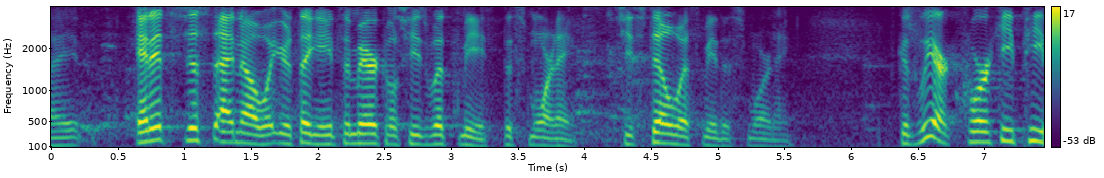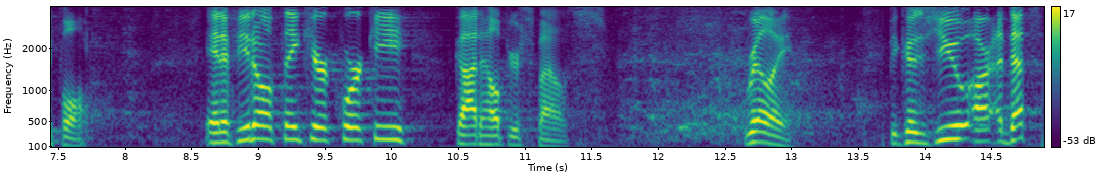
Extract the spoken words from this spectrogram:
Right? And it's just, I know what you're thinking. It's a miracle she's with me this morning. She's still with me this morning. Because we are quirky people. And if you don't think you're quirky, God help your spouse. really. Because you are, that's,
